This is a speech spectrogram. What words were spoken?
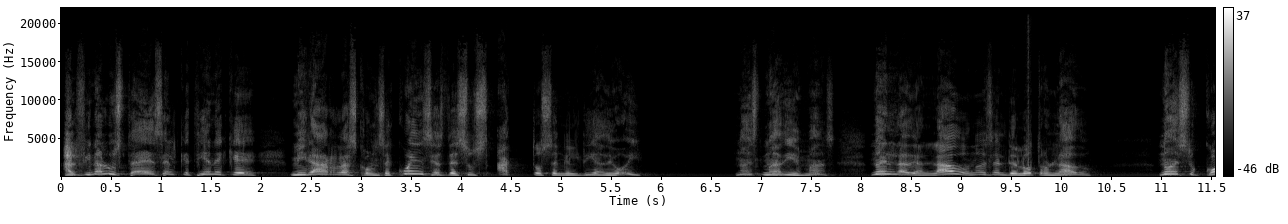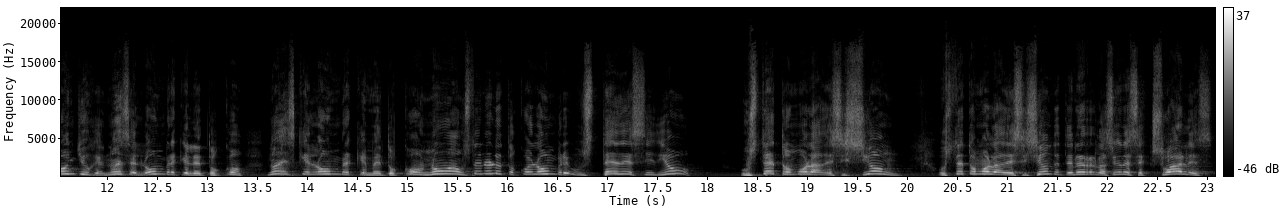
Al final usted es el que tiene que mirar las consecuencias de sus actos en el día de hoy. No es nadie más. No es la de al lado, no es el del otro lado. No es su cónyuge, no es el hombre que le tocó, no es que el hombre que me tocó, no, a usted no le tocó el hombre, usted decidió, usted tomó la decisión, usted tomó la decisión de tener relaciones sexuales,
